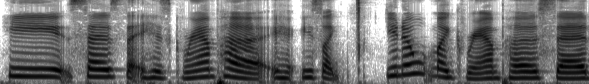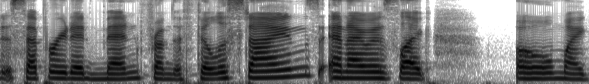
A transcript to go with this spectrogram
he says that his grandpa, he's like, you know what my grandpa said separated men from the Philistines? And I was like, oh my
